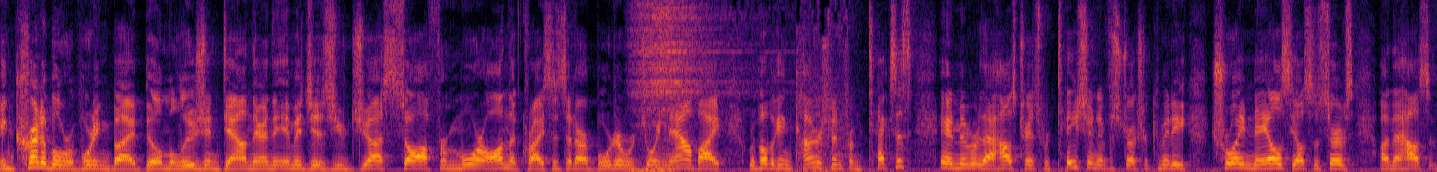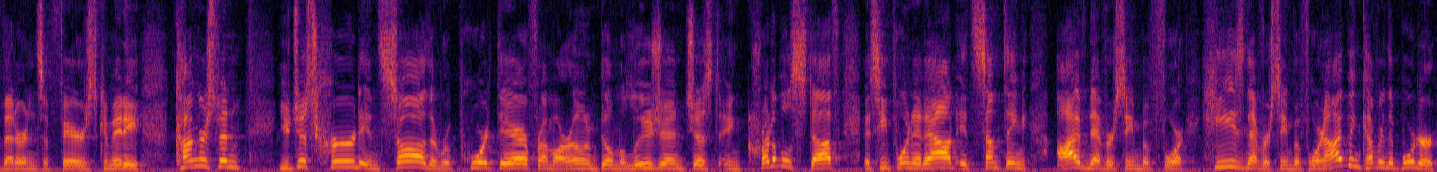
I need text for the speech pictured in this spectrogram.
Incredible reporting by Bill Melugin down there in the images you just saw. For more on the crisis at our border, we're joined now by Republican Congressman from Texas and member of the House Transportation Infrastructure Committee, Troy Nehls. He also serves on the House Veterans Affairs Committee. Congressman, you just heard and saw the report there from our own Bill Melugin. Just incredible stuff. As he pointed out, it's something I've never seen before. He's never seen before. And I've been covering the border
